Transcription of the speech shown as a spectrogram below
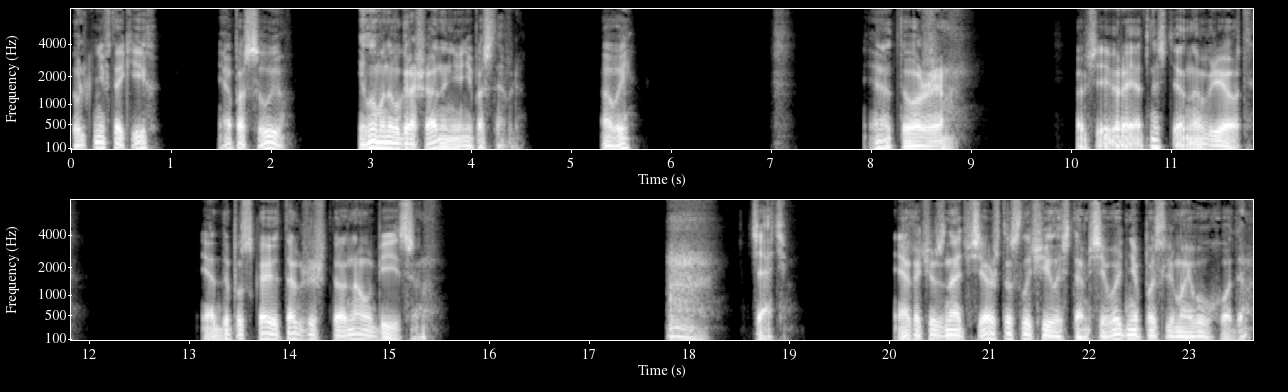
«Только не в таких. Я пасую. И ломаного гроша на нее не поставлю. А вы?» «Я тоже. По всей вероятности, она врет. Я допускаю также, что она убийца. Сядь. Я хочу знать все, что случилось там сегодня после моего ухода.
